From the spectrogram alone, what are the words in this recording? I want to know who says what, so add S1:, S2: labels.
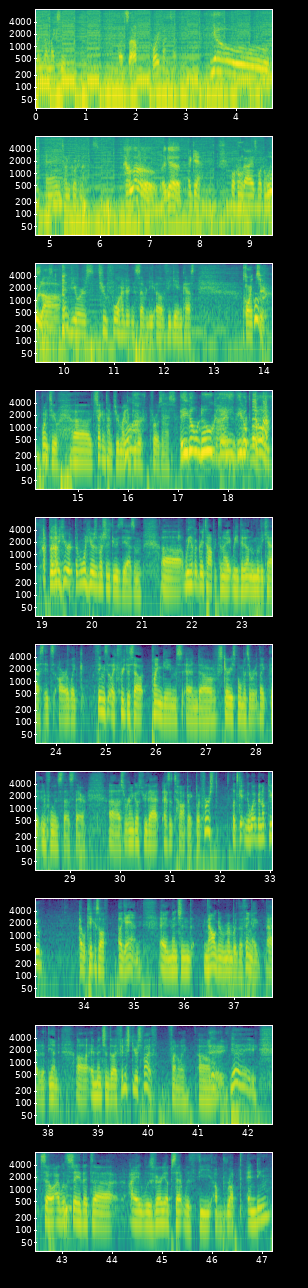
S1: joined by Mike Sneedy,
S2: What's up?
S1: Corey Feinstein,
S3: Yo!
S1: and Tony Corconuts.
S4: Hello again.
S1: Again, welcome guys, welcome
S3: Hola.
S1: listeners and viewers to 470 of the Gamecast.
S2: Point two.
S1: Point two. Uh, second time through, my
S3: No.
S1: computer froze on us.
S3: They don't know, guys. They, don't know.
S1: They're gonna hear. They won't hear as much enthusiasm. Uh, we have a great topic tonight. We did it on the movie cast. It's our like things that like freaked us out playing games and uh, scariest moments or like that influenced us there. Uh, so we're gonna go through that as a topic. But first, let's get into what I've been up to. I will kick us off again and mentioned. Now I'm gonna remember the thing I added at the end uh, and mentioned that I finished Gears Five finally. Um,
S3: Yay.
S1: Yay! So I will say that uh, I was very upset with the abrupt ending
